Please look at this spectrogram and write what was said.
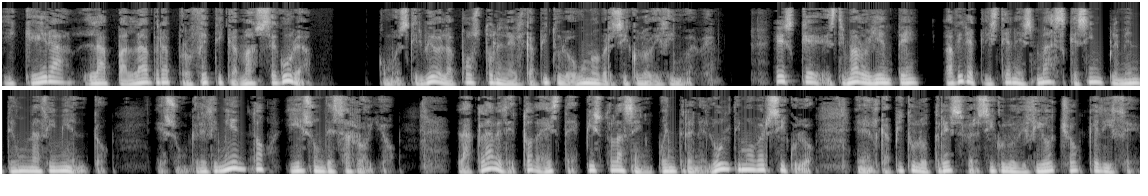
y que era la palabra profética más segura, como escribió el apóstol en el capítulo 1, versículo 19. Es que, estimado oyente, la vida cristiana es más que simplemente un nacimiento, es un crecimiento y es un desarrollo. La clave de toda esta epístola se encuentra en el último versículo, en el capítulo 3, versículo 18, que dice,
